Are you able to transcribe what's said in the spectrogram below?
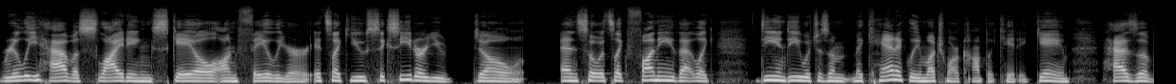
really have a sliding scale on failure. It's like you succeed or you don't. And so it's like funny that like D&D which is a mechanically much more complicated game has a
